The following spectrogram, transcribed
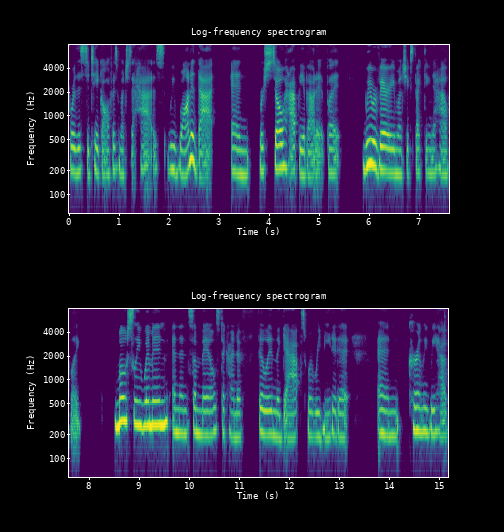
for this to take off as much as it has. We wanted that and we're so happy about it, but we were very much expecting to have like mostly women and then some males to kind of fill in the gaps where we needed it. And currently we have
